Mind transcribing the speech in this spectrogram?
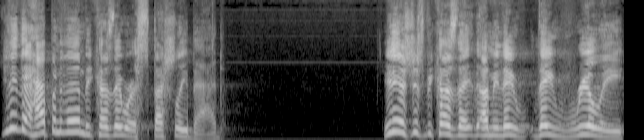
You think that happened to them because they were especially bad? You think it's just because they, I mean, they, they really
